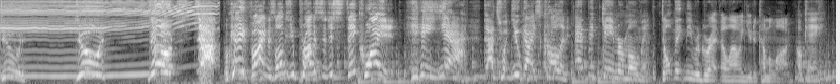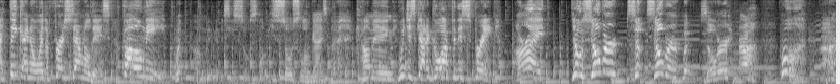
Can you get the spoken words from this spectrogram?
Dude. Dude. Dude! Okay, fine, as long as you promise to just stay quiet. Hey, yeah, that's what you guys call an epic gamer moment. Don't make me regret allowing you to come along. Okay, I think I know where the first emerald is. Follow me. What? Oh my goodness, he's so slow. He's so slow, guys. Coming. We just gotta go after this spring. All right. Yo, Silver! Sil- Silver! Silver? Uh, whew, uh,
